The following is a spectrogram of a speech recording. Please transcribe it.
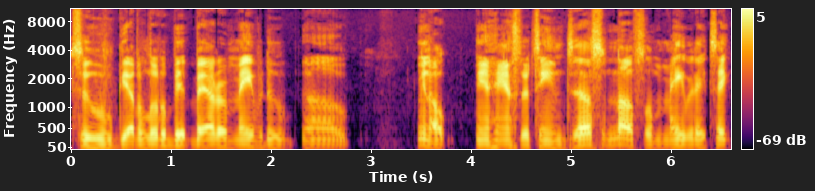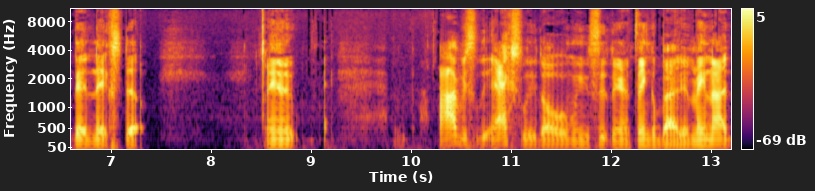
to get a little bit better, maybe to uh, you know enhance their team just enough so maybe they take that next step. And obviously, actually, though, when you sit there and think about it, it may not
